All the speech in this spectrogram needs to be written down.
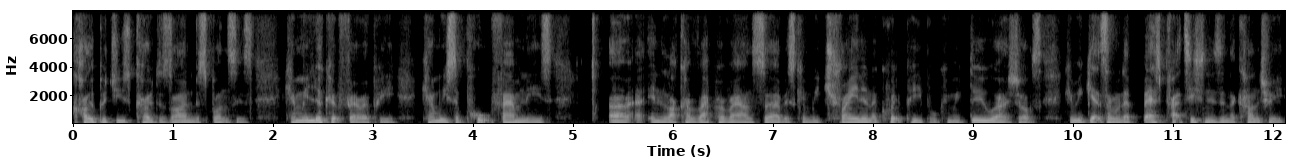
co-produce, co-design responses? Can we look at therapy? Can we support families uh, in like a wraparound service? Can we train and equip people? Can we do workshops? Can we get some of the best practitioners in the country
